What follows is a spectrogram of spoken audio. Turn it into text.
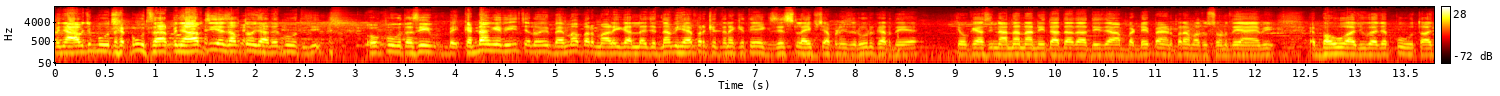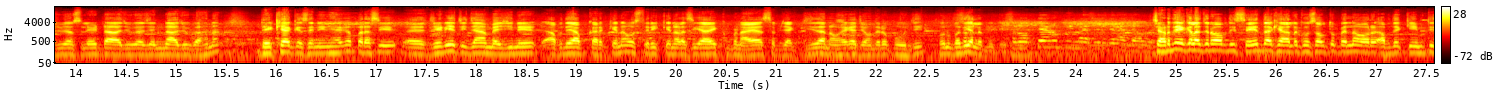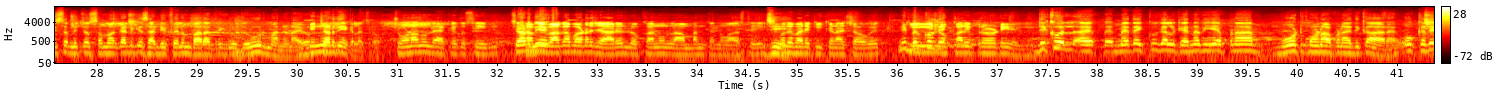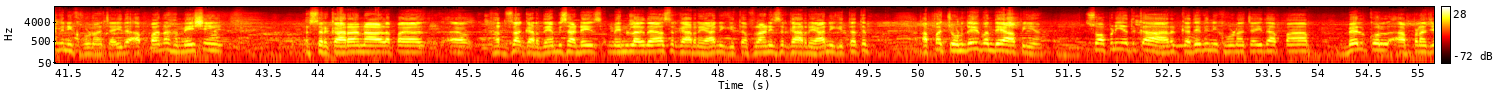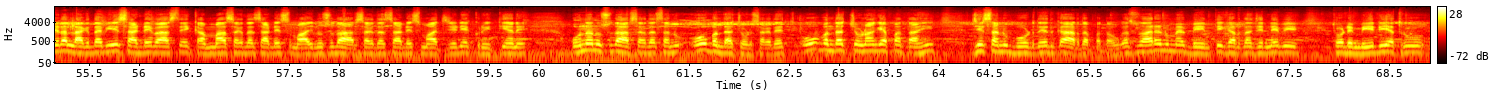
ਪੰਜਾਬ 'ਚ ਭੂਤ ਹੈ, ਭੂਤ ਸਾਰ ਪੰਜਾਬ 'ਚ ਹੀ ਹੈ, ਸਭ ਤੋਂ ਜ਼ਿਆਦਾ ਭੂਤ ਜੀ। ਉਹ ਭੂਤ ਅਸੀਂ ਕੱਢਾਂਗੇ ਵੀ, ਚਲੋ ਇਹ ਵਹਿਮਾਂ ਭਰਮ ਵਾਲੀ ਗੱਲ ਹੈ, ਜਿੱਦਾਂ ਵੀ ਹੈ, ਪਰ ਕਿਤੇ ਨਾ ਕਿਤੇ ਐਗਜ਼ਿਸਟ ਲਾਈਫ 'ਚ ਆਪਣੇ ਜ਼ਰੂਰ ਕਰਦੇ ਆ ਕਿਉਂਕਿ ਅਸੀਂ ਨਾਨਾ ਨਾਨੀ ਦਾਦਾ ਦਾਦੀ ਜਾਂ ਵੱਡੇ ਭੈਣ ਭਰਾਵਾਂ ਤੋਂ ਸੁਣਦੇ ਆਏ ਆ ਵੀ ਬਹੂ ਆ ਜਾਊਗਾ ਜਾਂ ਭੂਤ ਆ ਜਾਊਗਾ ਜਾਂ ਸਲੇਡਾ ਆ ਜਾਊਗਾ ਜਿੰਨਾ ਆ ਜਾਊਗਾ ਹਨਾ? ਦੇਖਿਆ ਕਿਸੇ ਨੇ ਨਹੀਂ ਹੈਗਾ ਪਰ ਅਸੀਂ ਜਿਹੜੀਆਂ ਚੀਜ਼ਾਂ ਇਮੇਜਿਨੇਟ ਆਪਦੇ ਆਪ ਕਰਕੇ ਨਾ ਉਸ ਤਰੀਕੇ ਨਾਲ ਅਸੀਂ ਆ ਇੱਕ ਬਣਾਇਆ ਸਬਜੈਕਟ ਜਿਹਦਾ ਨਾਮ ਹੈਗਾ ਜਿਉਂਦੇ ਰਹੋ ਭੂਤ ਜੀ। ਤੁਹਾਨੂੰ ਵਧੀਆ ਲੱਗੂਗੀ। ਸਰੋਤਿਆਂ ਨੂੰ ਕੀ ਮੈਸੇਜ ਦੇਣਾ ਚਾਹੋਗੇ? ਚੜ੍ਹਦੀ ਕਲਾ ਚ ਰਹੋ ਆਪਦੀ ਸਿਹਤ ਦਾ ਖਿਆਲ ਰੱਖੋ ਸਭ ਤੋਂ ਪਹਿਲਾਂ ਔਰ ਆਪਦੇ ਕੀਮਤੀ ਸਮੇਂ ਚੋਂ ਸਮਾਂ ਕੱਢ ਕੇ ਸਾਡੀ ਫਿਲਮ 12 ਤਰੀਕ ਨੂੰ ਜ਼ਰੂਰ ਮੰਨਣ ਆਇਓ। ਚੜ੍ਹਦੀ ਕਲਾ ਚ ਰਹੋ। ਚੋਣਾਂ ਨੂੰ ਲੈ ਕੇ ਤੁਸੀਂ ਚੜ੍ਹਦੀ- ਵਾਗਾ ਬਾਰਡਰ ਜਾ ਰਹੇ ਹੋ ਲੋਕਾਂ ਨੂੰ ਲਾਮਬੰਦ ਕਰਨ ਵਾਸਤੇ। ਉਹਦੇ ਬਾਰੇ ਕੀ ਕਹਿਣਾ ਚਾਹੋਗੇ? ਨਹੀਂ, ਬਿਲਕੁਲ ਲੋਕਾਂ ਦੀ ਪ੍ਰਾਇੋਰਟੀ ਰਹੇਗੀ? ਦੇਖੋ ਮੈਂ ਤਾਂ ਇੱਕੋ ਗੱਲ ਕਹਿਣਾ ਵੀ ਇਹ ਆਪਣਾ ਵੋਟ ਪਾਉਣਾ ਆਪਣਾ ਅਧਿਕਾਰ ਹੈ, ਉਹ ਕਦੇ ਵੀ ਨਹੀਂ ਖੋਣਾ ਚਾਹੀਦਾ। ਆਪਾਂ ਨਾ ਹਮੇਸ਼ਾ ਹੀ ਸਰਕਾਰਾਂ ਨਾਲ ਆਪਾਂ ਖਦਸਾ ਕਰਦੇ ਹਾਂ ਵੀ ਸਾਡੇ, ਮੈਨੂੰ ਲੱਗਦਾ ਆ ਸਰਕਾਰ ਨੇ ਆ ਨਹੀਂ ਕੀਤਾ, ਫਲਾਣੀ ਸਰਕਾਰ ਨੇ ਆ ਨਹੀਂ ਕੀਤਾ ਤੇ ਆਪਾਂ ਚੁਣਦੇ ਵੀ ਬੰਦੇ ਆਪ ਹੀ ਆ ਸੋ ਆਪਣੀ ਅਧਿਕਾਰ ਕਦੇ ਵੀ ਨਹੀਂ ਖੋਣਾ ਚਾਹੀਦਾ, ਆਪਾਂ ਬਿਲਕੁਲ ਆਪਣਾ ਜਿਹੜਾ ਲੱਗਦਾ ਵੀ ਇਹ ਸਾਡੇ ਵਾਸਤੇ ਕੰਮ ਆ ਸਕਦਾ, ਸਾਡੇ ਸਮਾਜ ਨੂੰ ਸੁਧਾਰ ਸਕਦਾ, ਸਾਡੇ ਸਮਾਜ 'ਚ ਜਿਹੜੀਆਂ ਕੁਰੀਤੀਆਂ ਨੇ, ਉਹਨਾਂ ਨੂੰ ਸੁਧਾਰ ਸਕਦਾ, ਸਾਨੂੰ ਉਹ ਬੰਦਾ ਚੁਣ ਸਕਦੇ ਉਹ ਬੰਦਾ ਚੁਣਾਂਗੇ ਆਪਾਂ ਤਾਂ ਹੀ ਜੇ ਸਾਨੂੰ ਵੋਟ ਦੇ ਅਧਿਕਾਰ ਦਾ ਪਤਾ ਹੋਊਗਾ। ਸਾਰਿਆਂ ਨੂੰ ਮੈਂ ਬੇਨਤੀ ਕਰਦਾ, ਜਿੰਨੇ ਵੀ ਤੁਹਾਡੇ ਮੀਡੀਆ ਥਰੂ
